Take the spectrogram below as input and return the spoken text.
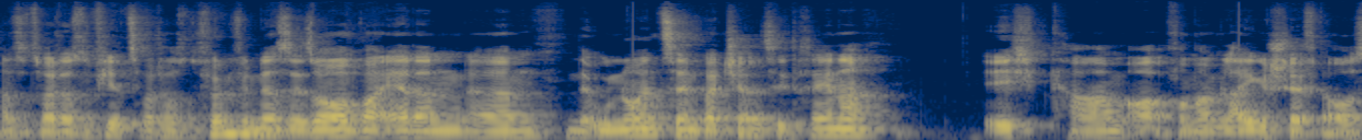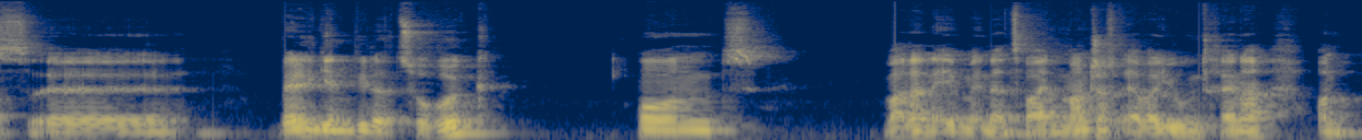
also 2004, 2005 in der Saison war er dann ähm, in der U19 bei Chelsea Trainer. Ich kam von meinem Leihgeschäft aus äh, Belgien wieder zurück und war dann eben in der zweiten Mannschaft. Er war Jugendtrainer und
